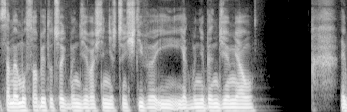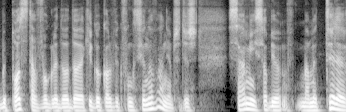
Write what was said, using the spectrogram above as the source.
samemu sobie to człowiek będzie właśnie nieszczęśliwy i jakby nie będzie miał jakby podstaw w ogóle do, do jakiegokolwiek funkcjonowania. Przecież sami sobie mamy tyle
